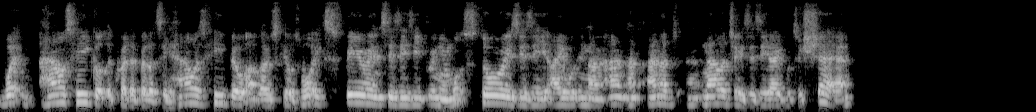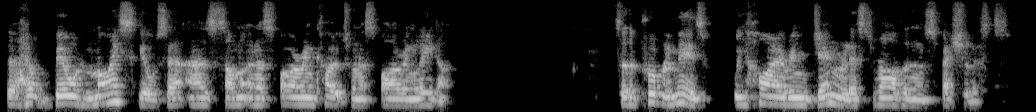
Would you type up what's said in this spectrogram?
where, how's he got the credibility? How has he built up those skills? What experiences is he bringing? What stories is he able, you know, an, an, analogies is he able to share that help build my skill set as some an aspiring coach or an aspiring leader? So the problem is we hire in generalists rather than specialists.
